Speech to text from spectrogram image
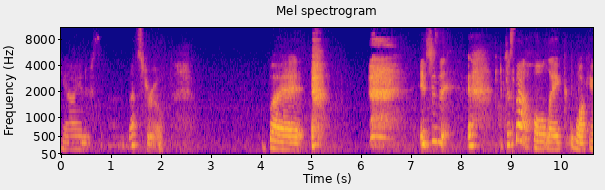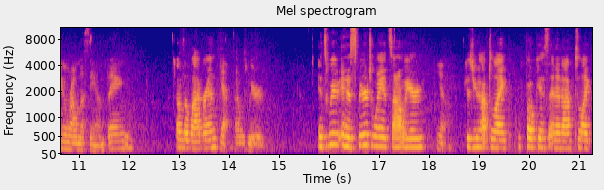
yeah, I understand. That's true. But it's just just that whole like walking around the sand thing. oh the labyrinth Yeah, that was weird. it's weird in a spiritual way it's not weird Yeah. because you have to like focus in enough to like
